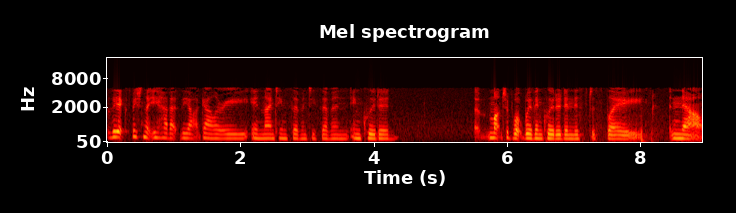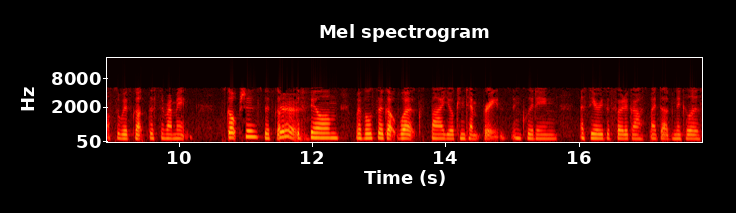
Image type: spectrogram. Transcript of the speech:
the exhibition that you had at the art gallery in 1977 included uh, much of what we've included in this display now. So we've got the ceramic sculptures, we've got yeah. the film, we've also got works by your contemporaries, including a series of photographs by Doug Nicholas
